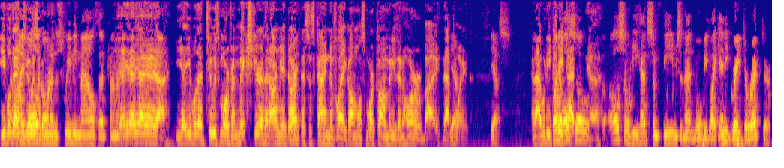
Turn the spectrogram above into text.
Evil The Dead Two is a going in the screaming mouth. That kind of. Yeah, yeah, yeah, yeah, yeah. Yeah, Evil Dead Two is more of a mixture, and then Army of Darkness is kind of like almost more comedy than horror by that Yeah. point. Yes. And I would But also, that. Yeah, also he had some themes in that movie, like any great director,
